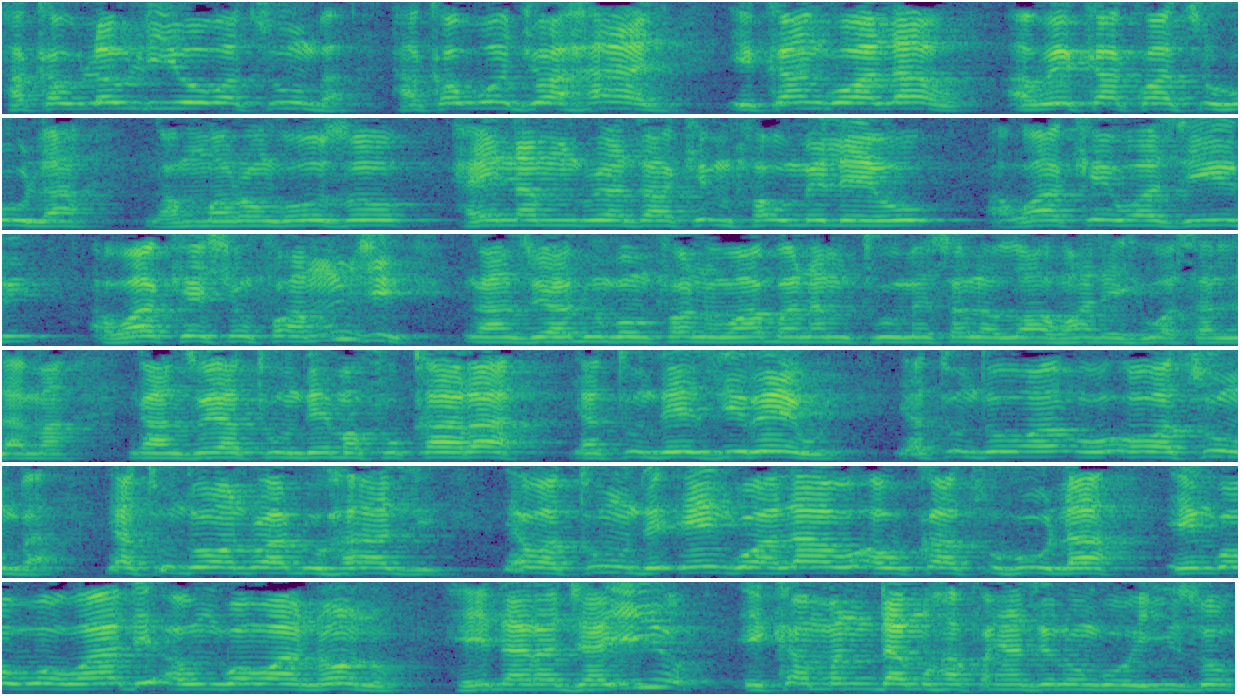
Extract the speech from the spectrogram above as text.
hakaulaulio watumba hakauwajwa hadi ikango walau aweka kwa tuhula ngammarongozo haina mndu yanzake mfaume leo awake waziri awake mfaa mji nganzo yadungo mfano wa bwana mtume sallallahu alaihi wasallama nganzo yatunde mafukara yatunde zirewe yatunde owatsumba yatunde wandu aduhazi yawatunde engwa lao au katuhula engwa uwawade au ngwa wanono he daraja hiyo ikama ndamu hafanya zilongo hizo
